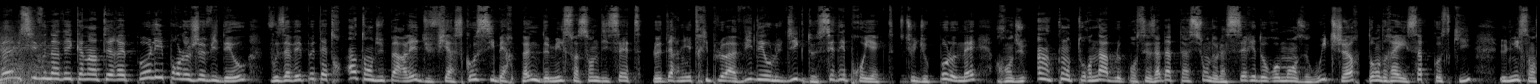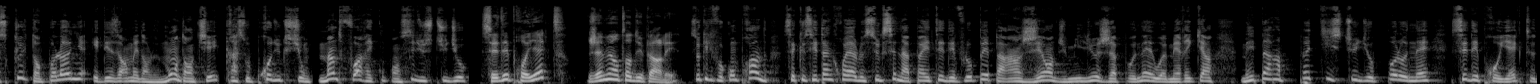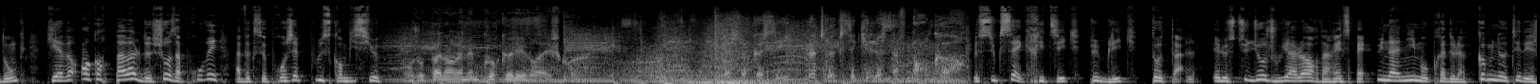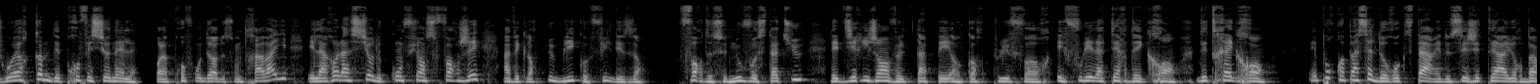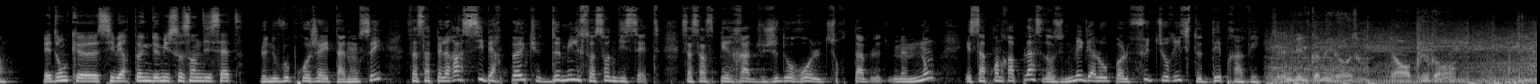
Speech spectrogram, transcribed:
Même si vous n'avez qu'un intérêt poli pour le jeu vidéo, vous avez peut-être entendu parler du fiasco Cyberpunk 2077, le dernier AAA vidéoludique de CD Projekt, studio polonais rendu incontournable pour ses adaptations de la série de romans The Witcher d'Andrzej Sapkowski, une licence culte en Pologne et désormais dans le monde entier grâce aux productions maintes fois récompensées du studio. CD Projekt? Jamais entendu parler. Ce qu'il faut comprendre, c'est que cet incroyable succès n'a pas été développé par un géant du milieu japonais ou américain, mais par un petit studio polonais, CD Projekt donc, qui avait encore pas mal de choses à prouver avec ce projet plus qu'ambitieux. On joue pas dans la même cour que les vrais, je crois. Sûr que si. Le truc, c'est qu'ils le savent pas encore. Le succès est critique, public, total, et le studio jouit alors d'un respect unanime auprès de la communauté des joueurs comme des professionnels, pour la profondeur de son travail et la relation de confiance forgée avec leur public au fil des ans. Fort de ce nouveau statut, les dirigeants veulent taper encore plus fort et fouler la terre des grands, des très grands. Et pourquoi pas celle de Rockstar et de ses GTA urbains Et donc euh, Cyberpunk 2077 Le nouveau projet est annoncé, ça s'appellera Cyberpunk 2077. Ça s'inspirera du jeu de rôle sur table du même nom et ça prendra place dans une mégalopole futuriste dépravée. C'est une ville comme une autre, mais en plus grand.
